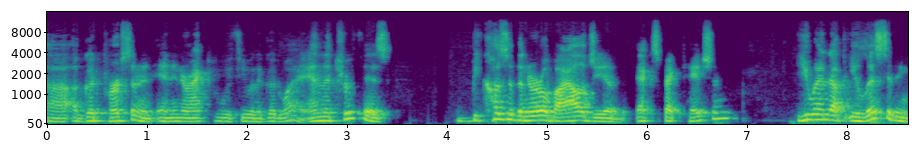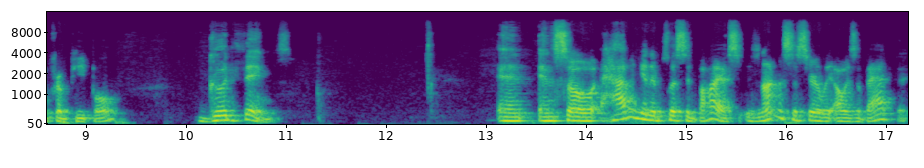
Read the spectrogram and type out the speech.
uh, a good person and, and interact with you in a good way. And the truth is, because of the neurobiology of expectation, you end up eliciting from people good things. And, and so having an implicit bias is not necessarily always a bad thing.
